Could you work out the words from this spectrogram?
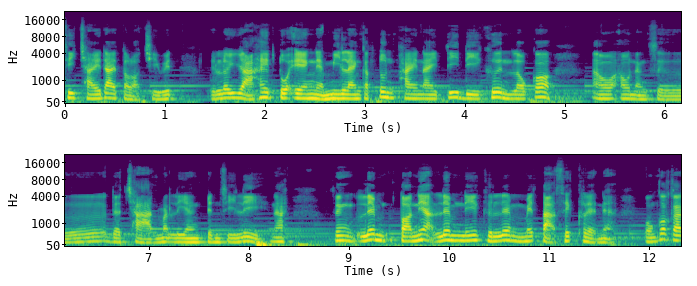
ที่ใช้ได้ตลอดชีวิต หรือเราอยากให้ตัวเองเนี่ยมีแรงกระตุ้นภายในที่ดีขึ้น เราก็เอาเอาหนังสือ The Chart มาเรียงเป็นซีรีส์นะซึ่งเล่มตอนเนี้ยเล่มนี้คือเล่ม Meta Secret เนี่ยผมก็กะ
